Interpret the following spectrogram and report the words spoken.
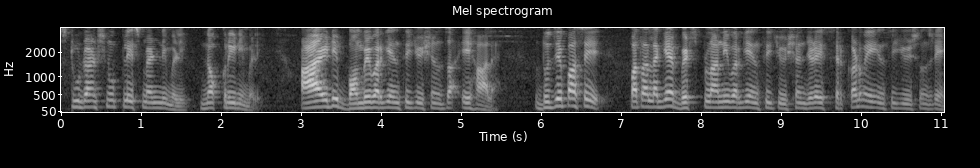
ਸਟੂਡੈਂਟਸ ਨੂੰ ਪਲੇਸਮੈਂਟ ਨਹੀਂ ਮਿਲੀ, ਨੌਕਰੀ ਨਹੀਂ ਮਿਲੀ। ਆਈਆਈਟੀ ਬੰਬੇ ਵਰਗੇ ਇੰਸਟੀਟਿਊਸ਼ਨਸ ਦਾ ਇਹ ਹਾਲ ਹੈ। ਦੂਜੇ ਪਾਸੇ ਪਤਾ ਲੱਗਿਆ ਬਿਟਸ ਪਲਾਨੀ ਵਰਗੇ ਇੰਸਟੀਟਿਊਸ਼ਨ ਜਿਹੜੇ ਸਿਰਕੜਵੇਂ ਇੰਸਟੀਟਿਊਸ਼ਨਸ ਨੇ,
